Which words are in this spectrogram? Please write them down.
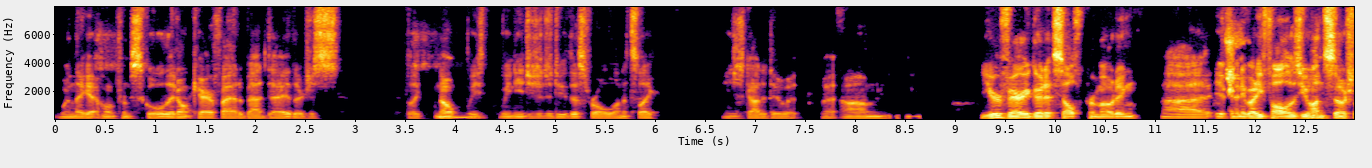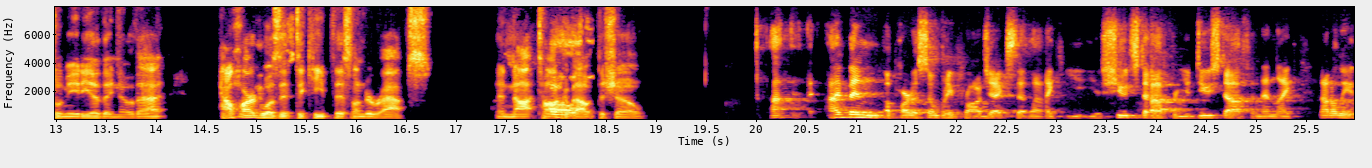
when they get home from school, they don't care if I had a bad day. They're just like, nope, we we need you to do this role, and it's like you just got to do it. But um, you're very good at self promoting. Uh, if anybody follows you on social media, they know that. How hard was it to keep this under wraps and not talk oh. about the show? I, have been a part of so many projects that like you, you, shoot stuff or you do stuff, and then like not only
